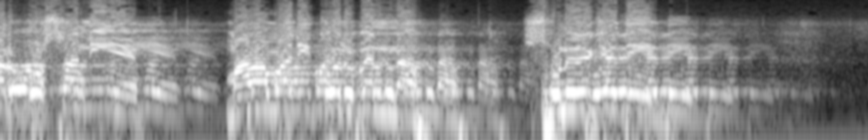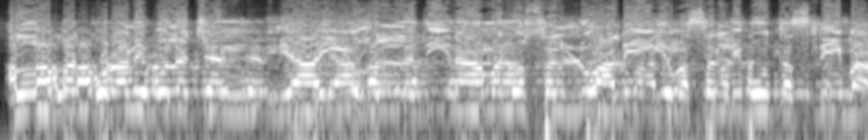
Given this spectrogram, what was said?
আর বসা নিয়ে মারামারি করবেন না। শুনে রেখে দিন। আল্লাহ পাক কোরআনে বলেছেন আইয়ুহাল্লাযীনা আমানু সাল্লু আলাইহি ওয়া সাল্লিমু তাসলিমা।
